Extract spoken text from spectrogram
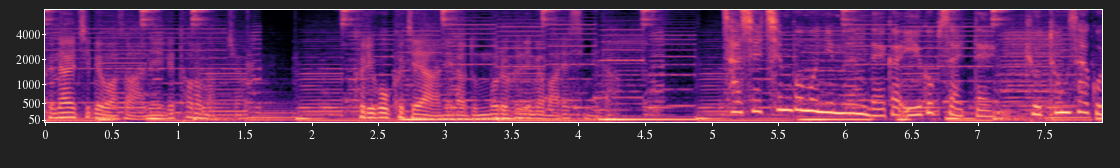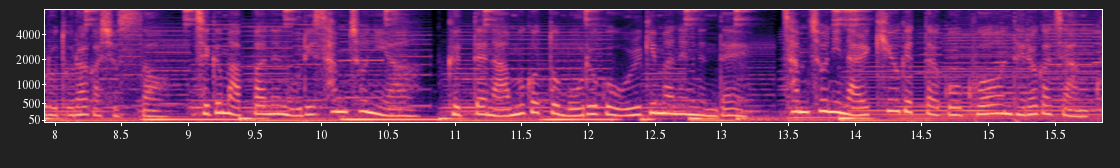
그날 집에 와서 아내에게 털어놨죠. 그리고 그제야 아내가 눈물을 흘리며 말했습니다. 사실 친부모님은 내가 7살 때 교통사고로 돌아가셨어. 지금 아빠는 우리 삼촌이야. 그땐 아무것도 모르고 울기만 했는데 삼촌이 날 키우겠다고 고아원 데려가지 않고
